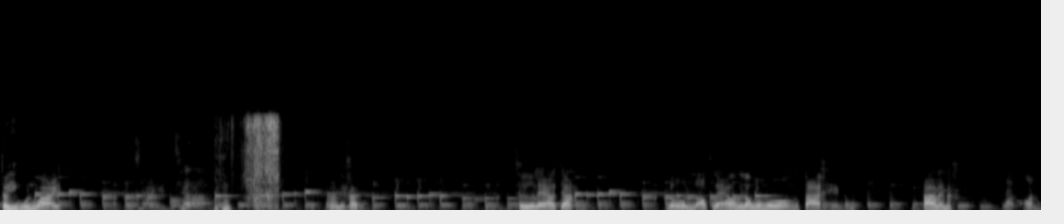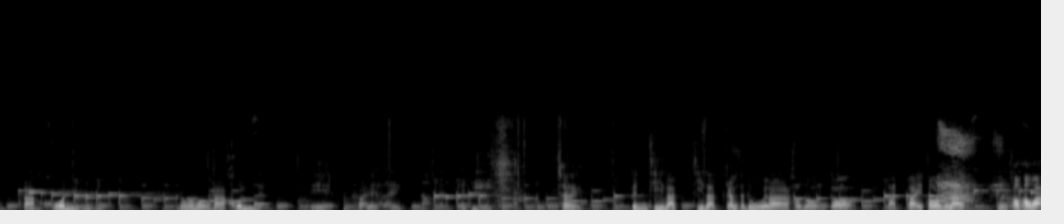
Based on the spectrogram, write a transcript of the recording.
เจ้าหญิงวุ่นวาย มาเลยครับ เธอแล้วจ้ะ โดนล็อกแล้วไม่ต้องมามองตาแข็ง ตาอะไรนะแต่คน ตาข้นไม่ต้องมามองตาข้นเลยนี่ไปคืออะไรที่นอนกันไอ้ที่แต่งชุดลูกใช่ เป็นที่รัดที่รัดกันสะดุ้งเวลาเขานอนก็รัดไป เพราะว่าเวลาเหมือนเขาผวา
